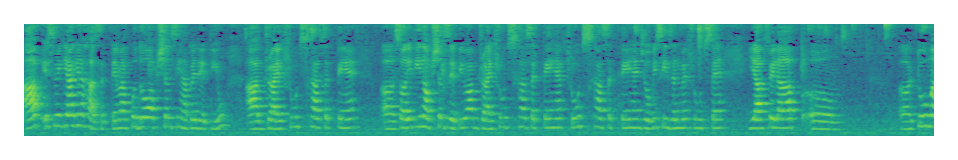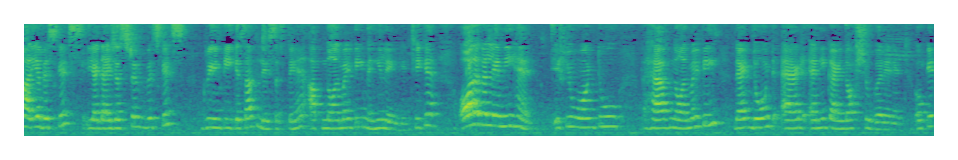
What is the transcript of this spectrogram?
आप इसमें क्या क्या खा सकते हैं? मैं आपको दो ऑप्शंस यहाँ पे देती हूँ। आप ड्राई फ्रूट्स खा सकते हैं सॉरी तीन ऑप्शंस देती हूँ। आप ड्राई फ्रूट्स खा सकते हैं फ्रूट्स खा सकते हैं, जो भी सीज़न में फ्रूट्स हैं, या फिर आप टू मारिया बिस्किट्स या डाइजेस्टिव बिस्किट्स ग्रीन टी के साथ ले सकते हैं। आप नॉर्मल टी नहीं लेंगे, ठीक है? और अगर लेनी है if you want to have normal tea then don't add any kind of sugar in it okay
